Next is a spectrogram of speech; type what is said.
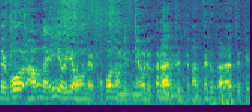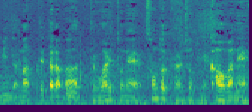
でこうあほないいよいいよほんでここのお店におるからって言って待ってるからって言ってみんな待ってたらばーって割とねその時からちょっとね顔がね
